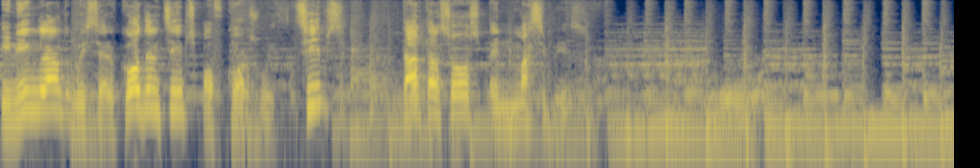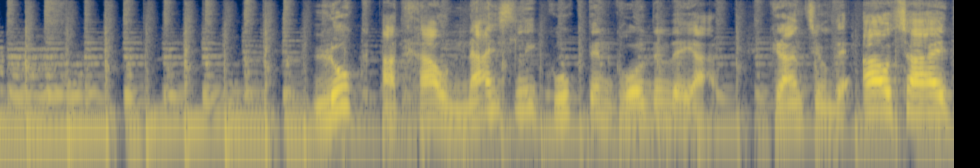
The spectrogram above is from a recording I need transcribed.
In England, we serve cotton chips, of course, with chips, tartar sauce, and mushy peas. Look at how nicely cooked and golden they are. Crunchy on the outside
